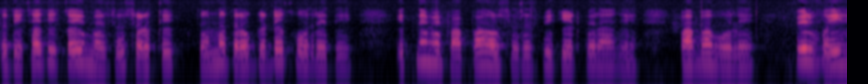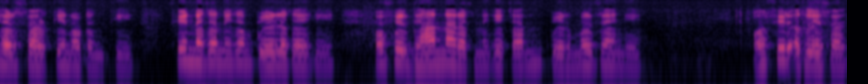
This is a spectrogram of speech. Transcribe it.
तो देखा कि कई मजदूर सड़क के दोनों तरफ़ गड्ढे खोद रहे थे। इतने में पापा और सूरज भी गेट पर आ गए। पापा बोले, फिर वही हर साल की नौटंकी, फिर नगर निगम पेड़ लगाएगी और फिर ध्यान न रखने के कारण पेड़ मर जाएँगे। और फिर अगले साल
